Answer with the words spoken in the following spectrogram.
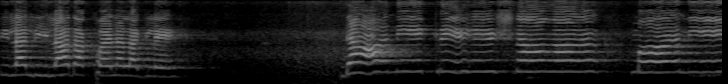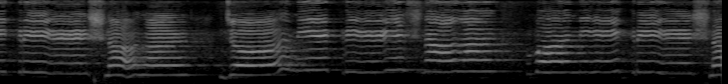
तिला लीला दाखवायला लागले. ज्ञानी कृष्ण मनी कृष्ण जो कृष्ण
